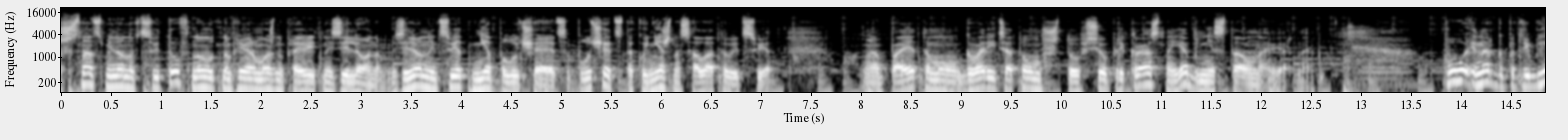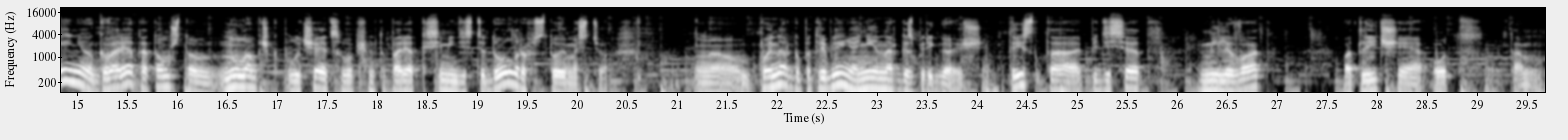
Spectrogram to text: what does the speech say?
16 миллионов цветов, ну вот, например, можно проверить на зеленом. Зеленый цвет не получается. Получается такой нежно-салатовый цвет. Поэтому говорить о том, что все прекрасно, я бы не стал, наверное. По энергопотреблению говорят о том, что ну, лампочка получается, в общем-то, порядка 70 долларов стоимостью. Э, по энергопотреблению они энергосберегающие. 350 милливатт, в отличие от там,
